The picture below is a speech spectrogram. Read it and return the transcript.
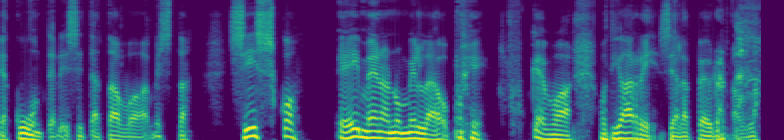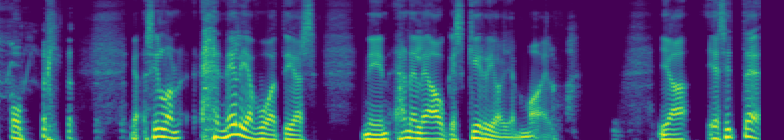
ja kuunteli sitä tavaamista. Sisko ei meinannut millään oppia lukemaan, mutta Jari siellä pöydän alla oppi. Ja silloin neljävuotias, niin hänelle aukesi kirjojen maailma. Ja, ja sitten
